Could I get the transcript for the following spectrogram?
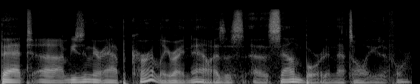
that uh, I'm using their app currently right now as a, a soundboard, and that's all I use it for.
